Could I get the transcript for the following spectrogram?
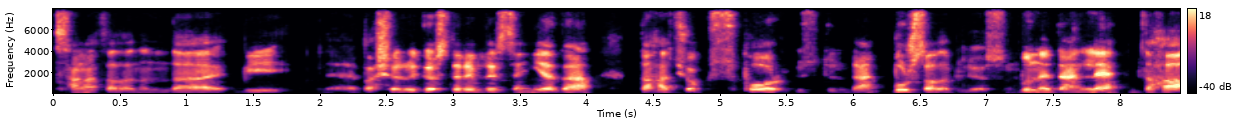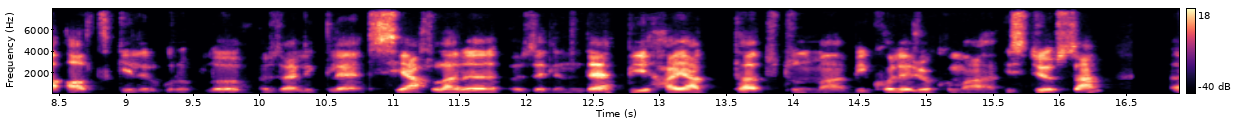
sanat alanında bir e, başarı gösterebilirsin ya da daha çok spor üstünden burs alabiliyorsun. Bu nedenle daha alt gelir gruplu özellikle siyahları özelinde bir hayatta tutunma, bir kolej okuma istiyorsan e,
